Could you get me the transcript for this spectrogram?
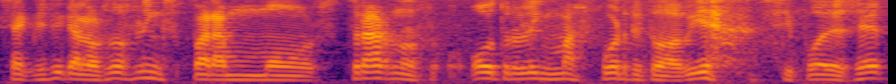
Sacrifica los dos Links para mostrarnos otro Link más fuerte todavía, si puede ser.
